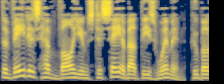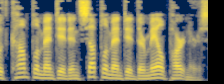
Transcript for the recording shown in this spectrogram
The Vedas have volumes to say about these women, who both complemented and supplemented their male partners.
